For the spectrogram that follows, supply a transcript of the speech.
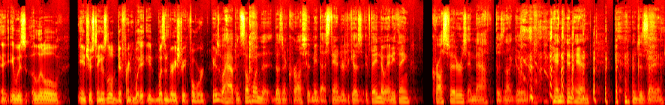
Uh, It was a little interesting. It was a little different. It wasn't very straightforward. Here's what happened: Someone that doesn't CrossFit made that standard because if they know anything, CrossFitters and math does not go hand in hand. I'm just saying.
